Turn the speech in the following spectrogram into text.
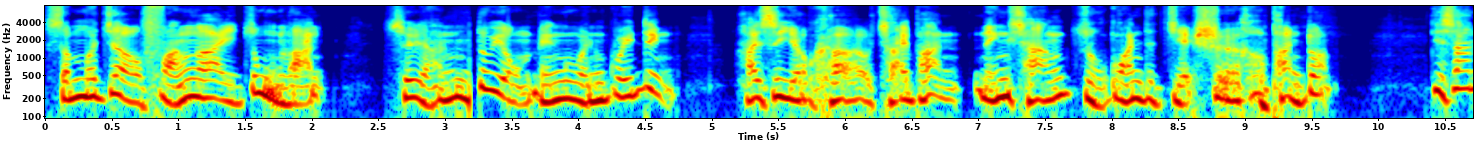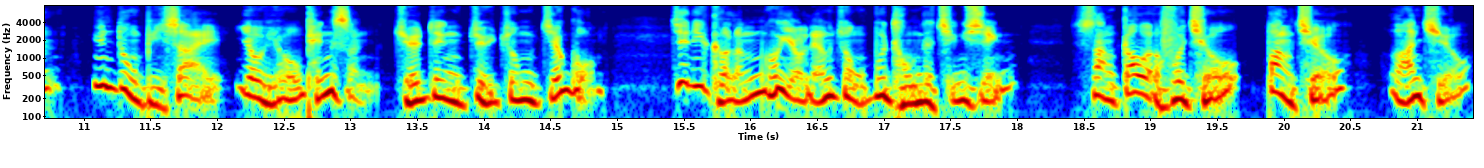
什么叫妨碍中篮？虽然都有明文规定，还是要靠裁判临场主观的解释和判断。第三，运动比赛要由评审决定最终结果，这里可能会有两种不同的情形：像高尔夫球、棒球。篮球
